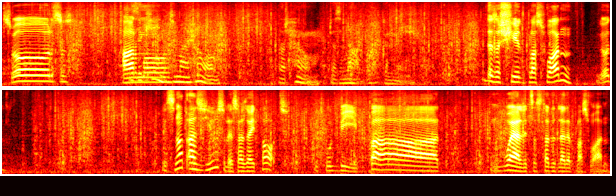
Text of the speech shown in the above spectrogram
Swords, armor. came to my home, but home does not welcome me. There's a shield plus one. Good. It's not as useless as I thought it would be, but... Well, it's a studded leather plus one.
